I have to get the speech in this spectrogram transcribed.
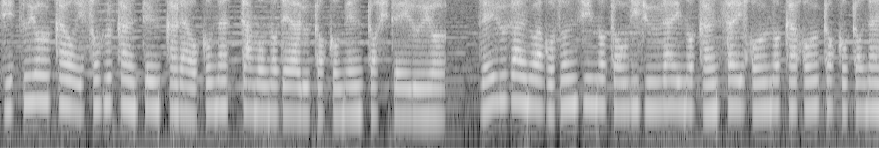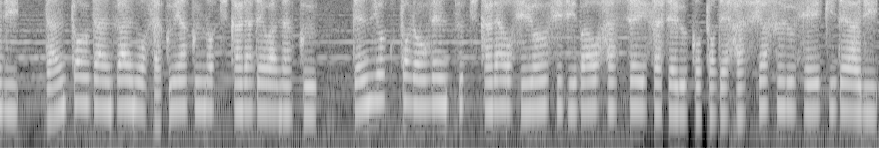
実用化を急ぐ観点から行ったものであるとコメントしているよ。レールガンはご存知の通り従来の関西砲の火砲と異なり、弾頭弾丸を策薬の力ではなく、電力とローレンツ力を使用し磁場を発生させることで発射する兵器であり、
